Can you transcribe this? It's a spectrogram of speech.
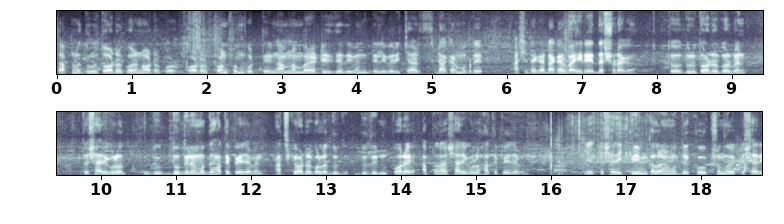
তো আপনারা দ্রুত অর্ডার করেন অর্ডার অর্ডার কনফার্ম করতে নাম নাম্বার অ্যাড্রেস দিয়ে দেবেন ডেলিভারি চার্জ ঢাকার মধ্যে আশি টাকা, ঢাকার বাইরে দেড়শো টাকা। তো দ্রুত অর্ডার করবেন, তো শাড়িগুলো দু- দুদিনের মধ্যে হাতে পেয়ে যাবেন। আজকে অর্ডার করলে দুদিন পরে আপনারা শাড়িগুলো হাতে পেয়ে যাবেন। এই একটা শাড়ি ক্রিম কালারের মধ্যে খুব সুন্দর একটা শাড়ি।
